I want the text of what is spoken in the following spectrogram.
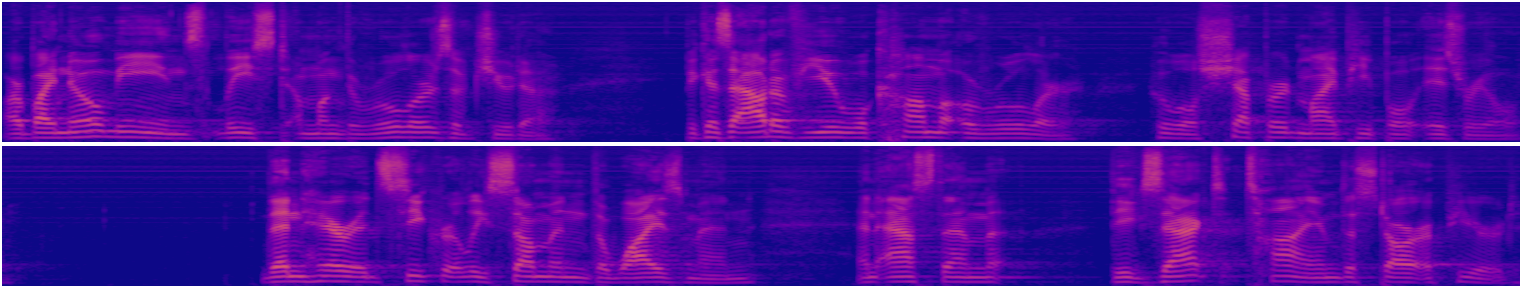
are by no means least among the rulers of Judah, because out of you will come a ruler who will shepherd my people Israel. Then Herod secretly summoned the wise men and asked them the exact time the star appeared.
